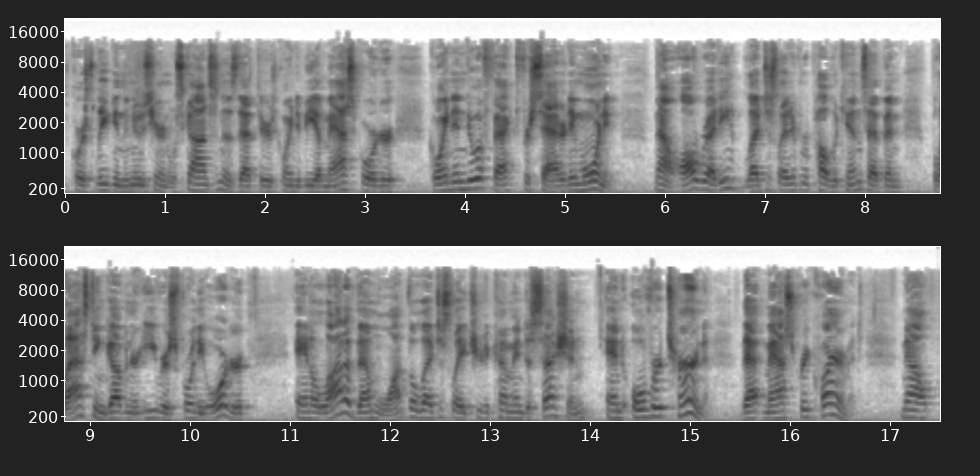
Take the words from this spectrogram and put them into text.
of course, leading the news here in Wisconsin is that there's going to be a mask order going into effect for Saturday morning. Now, already, legislative Republicans have been blasting Governor Evers for the order and a lot of them want the legislature to come into session and overturn that mask requirement. Now,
